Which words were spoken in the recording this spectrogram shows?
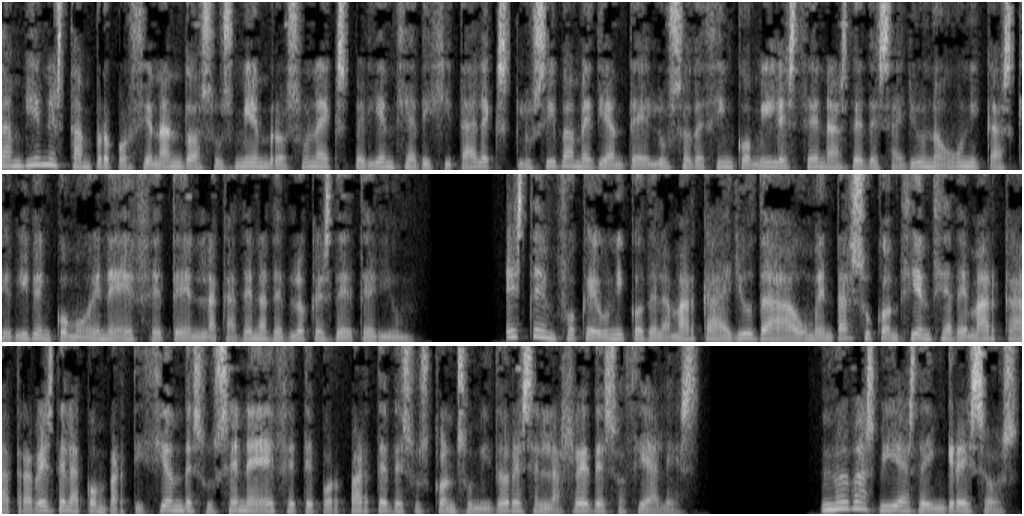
También están proporcionando a sus miembros una experiencia digital exclusiva mediante el uso de 5.000 escenas de desayuno únicas que viven como NFT en la cadena de bloques de Ethereum. Este enfoque único de la marca ayuda a aumentar su conciencia de marca a través de la compartición de sus NFT por parte de sus consumidores en las redes sociales. Nuevas vías de ingresos.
